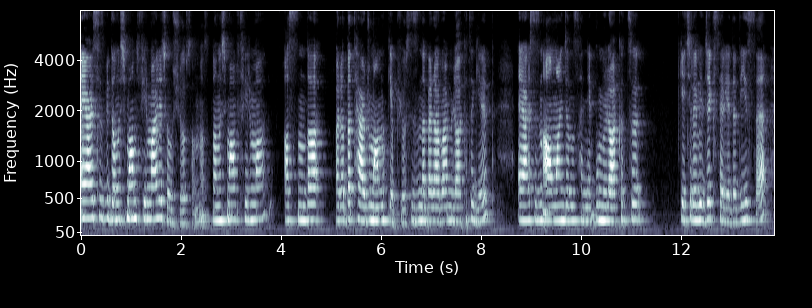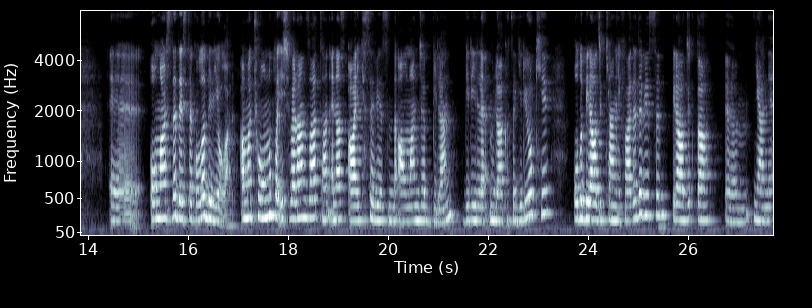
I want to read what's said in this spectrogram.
eğer siz bir danışman firmayla çalışıyorsanız, danışman firma aslında arada tercümanlık yapıyor. Sizinle beraber mülakata girip eğer sizin Almancanız hani bu mülakatı geçirebilecek seviyede değilse eee, onlar size destek olabiliyorlar. Ama çoğunlukla işveren zaten en az A2 seviyesinde Almanca bilen biriyle mülakata giriyor ki o da birazcık kendini ifade edebilsin. Birazcık da e, yani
